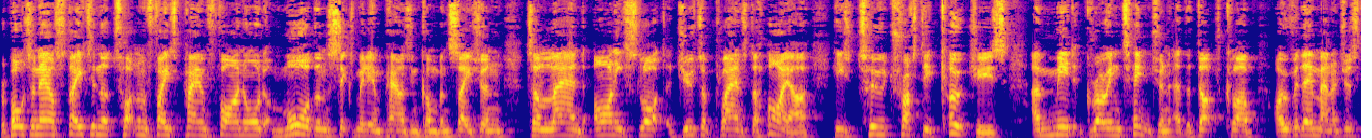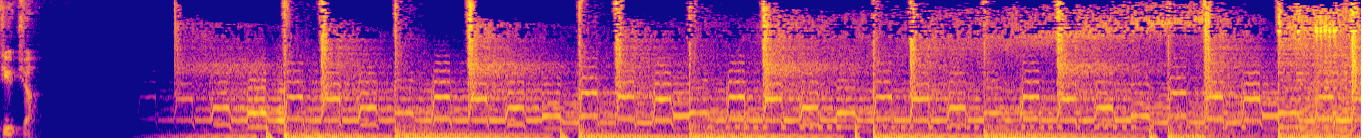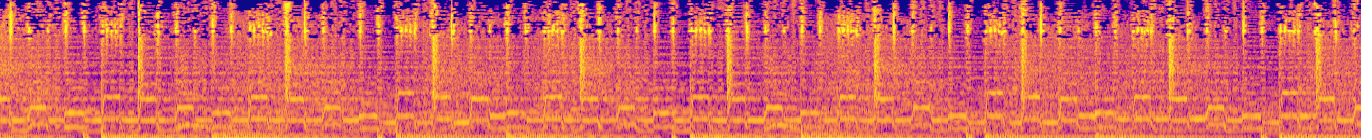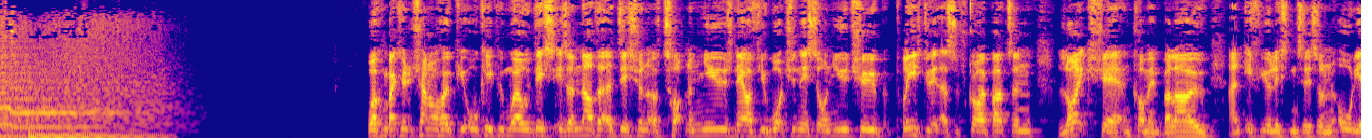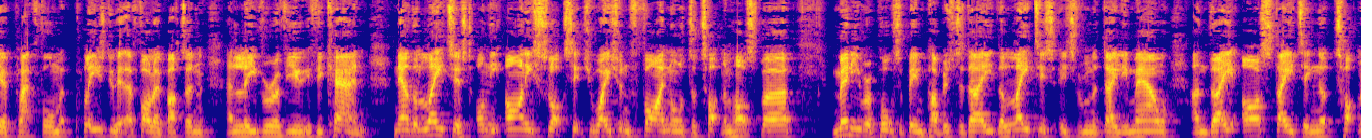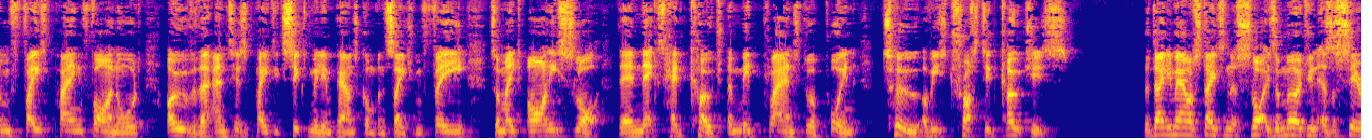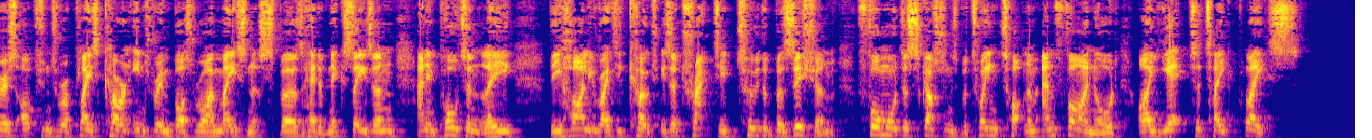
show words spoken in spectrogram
Reports are now stating that Tottenham face paying Feyenoord more than £6 million in compensation to land Arne Slot due to plans to hire his two trusted coaches amid growing tension at the Dutch club over their manager's future. Welcome back to the channel. Hope you're all keeping well. This is another edition of Tottenham News. Now, if you're watching this on YouTube, please do hit that subscribe button, like, share, and comment below. And if you're listening to this on an audio platform, please do hit that follow button and leave a review if you can. Now, the latest on the Arne Slot situation, final to Tottenham Hotspur. Many reports have been published today. The latest is from the Daily Mail, and they are stating that Tottenham face paying Feyenoord over the anticipated £6 million compensation fee to make Arne Slot their next head coach amid plans to appoint two of his trusted coaches. The Daily Mail is stating that Slot is emerging as a serious option to replace current interim boss Ryan Mason at Spurs ahead of next season. And importantly, the highly rated coach is attracted to the position. Formal discussions between Tottenham and Feyenoord are yet to take place.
